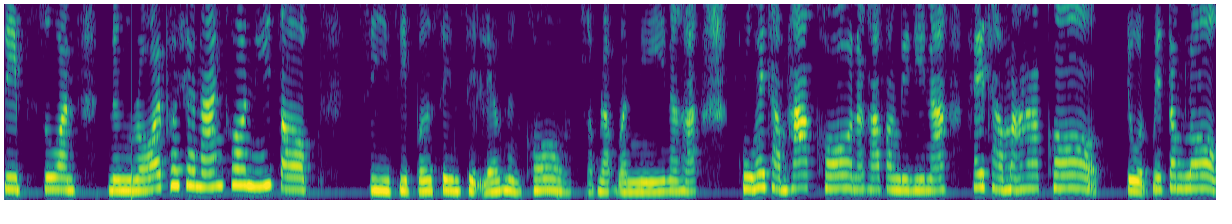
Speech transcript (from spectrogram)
สิบส่วนหนึ่งร้อยเพราะฉะนั้นข้อนี้ตอบ 40%เสร็จแล้ว 1 ข้อสำหรับวันนี้นะคะ ครูให้ทำ5ข้อนะคะ ฟังดีๆนะ ให้ทำมา5ข้อโจทย์ไม่ต้องลอก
